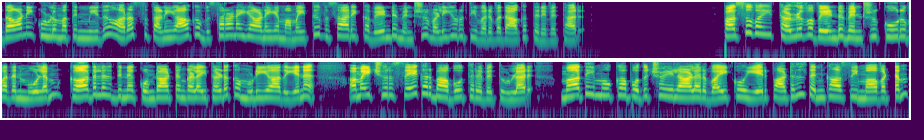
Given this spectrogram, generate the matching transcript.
அதானி குழுமத்தின் மீது அரசு தனியாக விசாரணை ஆணையம் அமைத்து விசாரிக்க வேண்டும் என்று வலியுறுத்தி வருவதாக தெரிவித்தார். பசுவை தழுவ வேண்டுமென்று கூறுவதன் மூலம் காதலர் தின கொண்டாட்டங்களை தடுக்க முடியாது என அமைச்சர் சேகர்பாபு தெரிவித்துள்ளார். மதிமுக பொதுச் செயலாளர் வைகோ ஏற்பாட்டில் தென்காசி மாவட்டம்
